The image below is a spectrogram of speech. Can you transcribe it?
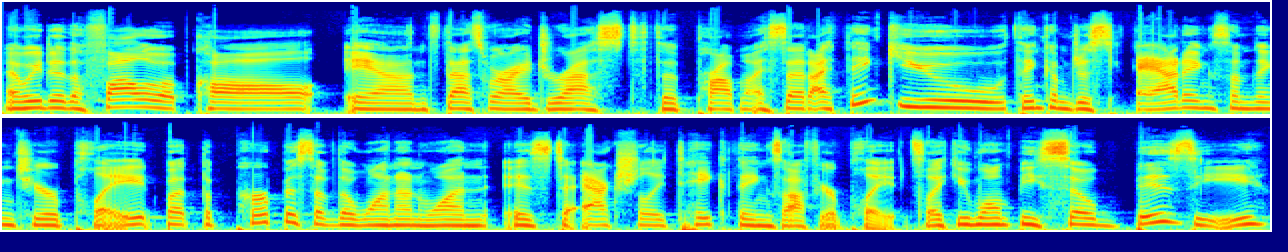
And we did the follow up call, and that's where I addressed the problem. I said, I think you think I'm just adding something to your plate, but the purpose of the one on one is to actually take things off your plates. Like you won't be so busy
